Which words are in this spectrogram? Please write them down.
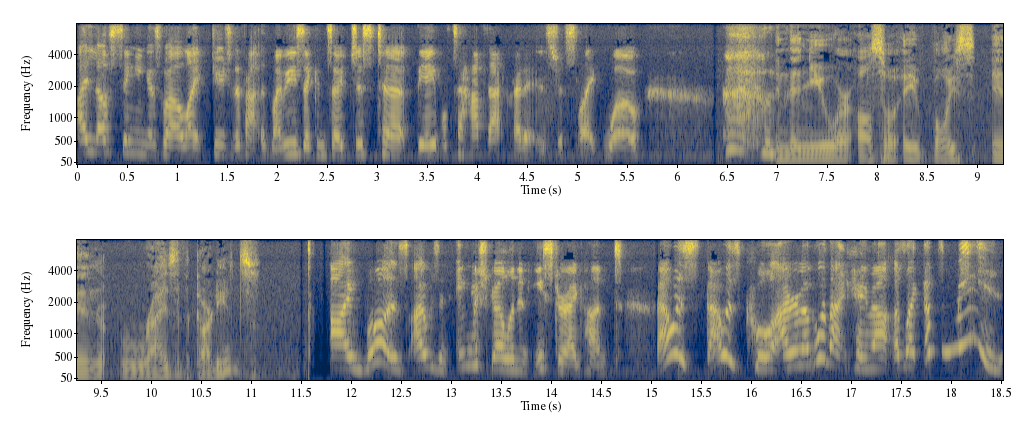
I love singing as well, like due to the fact of my music, and so just to be able to have that credit is just like whoa. and then you were also a voice in Rise of the Guardians. I was. I was an English girl in an Easter egg hunt. That was that was cool. I remember when that came out. I was like, "That's me."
